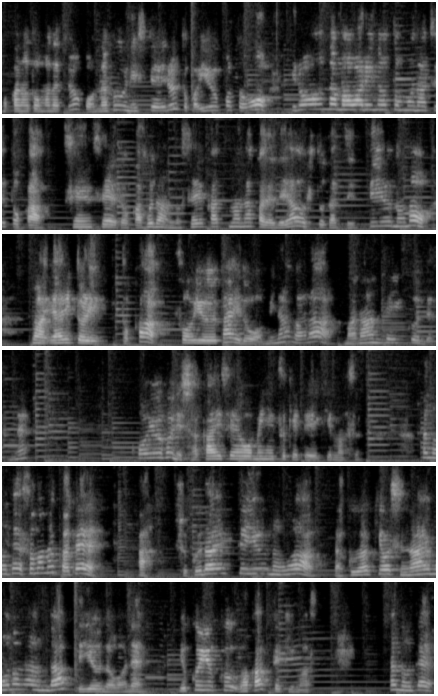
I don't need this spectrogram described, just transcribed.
他の友達はこんな風にしているとかいうことをいろんな周りの友達とか先生とか普段の生活の中で出会う人たちっていうのの、まあ、やり取りとかそういう態度を見ながら学んでいくんですね。こういうふうに社会性を身につけていきます。なので、その中で、あ、宿題っていうのは落書きをしないものなんだっていうのはね、ゆくゆく分かってきます。なので、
